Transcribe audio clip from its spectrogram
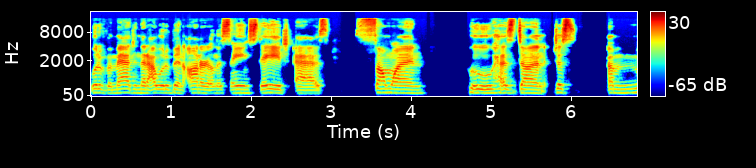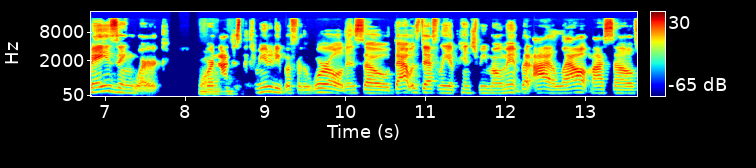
would have imagined that I would have been honored on the same stage as someone who has done just amazing work wow. for not just the community, but for the world. And so that was definitely a pinch me moment, but I allowed myself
